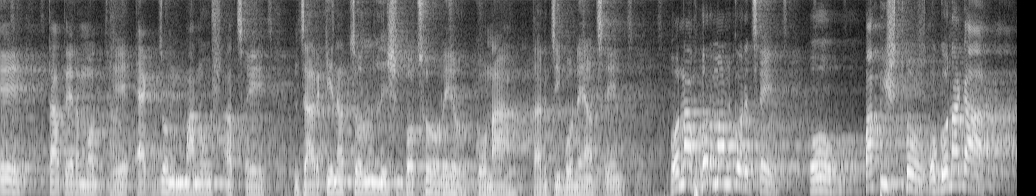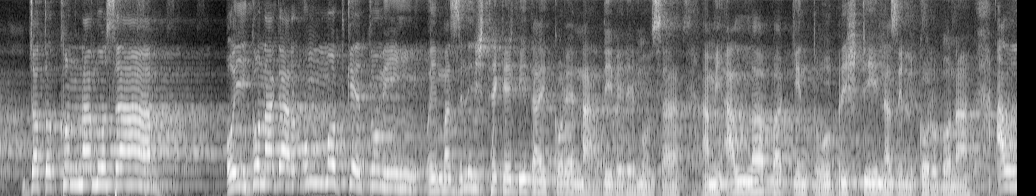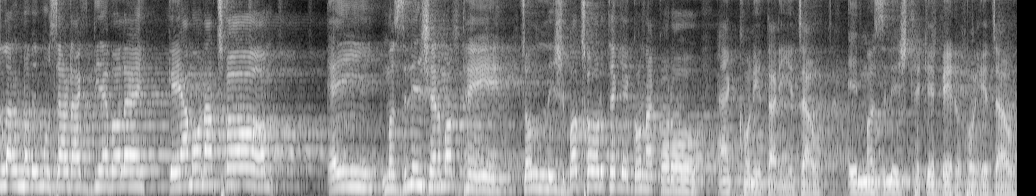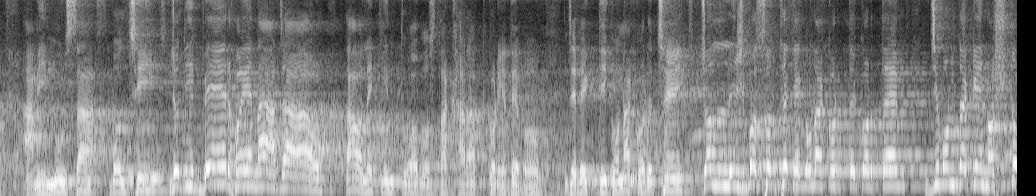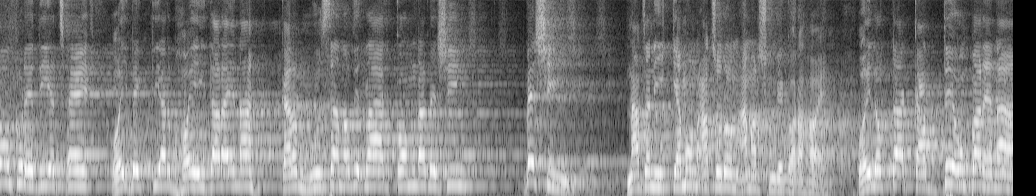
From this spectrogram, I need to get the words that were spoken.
তাদের মধ্যে একজন মানুষ আছে, যার কিনা চল্লিশ বছরের গোনা তার জীবনে আছে। ও না ফরমান করেছে, ও পাপিষ্ঠ ও গোনাগার। যতক্ষণ না মুসাম ওই গোনাগার উম্মতকে তুমি ওই মজলিস থেকে বিদায় করে না দিবে রে মুসা। আমি আল্লাহ পাক কিন্তু বৃষ্টি নাজিল করব না। আল্লাহর নবী মুসা ডাক দিয়ে বলে কে এমন আছো? এই মজলিসের মধ্যে চল্লিশ বছর থেকে গোনা করো, এক্ষুনি দাঁড়িয়ে যাও। এই মজলিস থেকে বের হয়ে যাও। আমি মুসা বলছি, যদি বের হয়ে না যাও, তাহলে কিন্তু অবস্থা খারাপ করে দেব। যে ব্যক্তি গোনা করেছে, চল্লিশ বছর থেকে গোনা করতে করতে জীবনটাকে নষ্ট করে দিয়েছে, ওই ব্যক্তি আর ভয়েই দাঁড়ায় না। কারণ মুসা নবীর রাগ কম না বেশি? বেশি। না জানি কেমন আচরণ আমার সঙ্গে করা হয়। ওই লোকটা কাঁদতেও পারে না।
